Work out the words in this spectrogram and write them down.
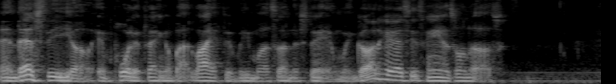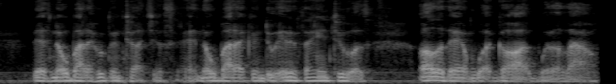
and that's the uh, important thing about life that we must understand. When God has His hands on us, there's nobody who can touch us, and nobody can do anything to us other than what God would allow.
